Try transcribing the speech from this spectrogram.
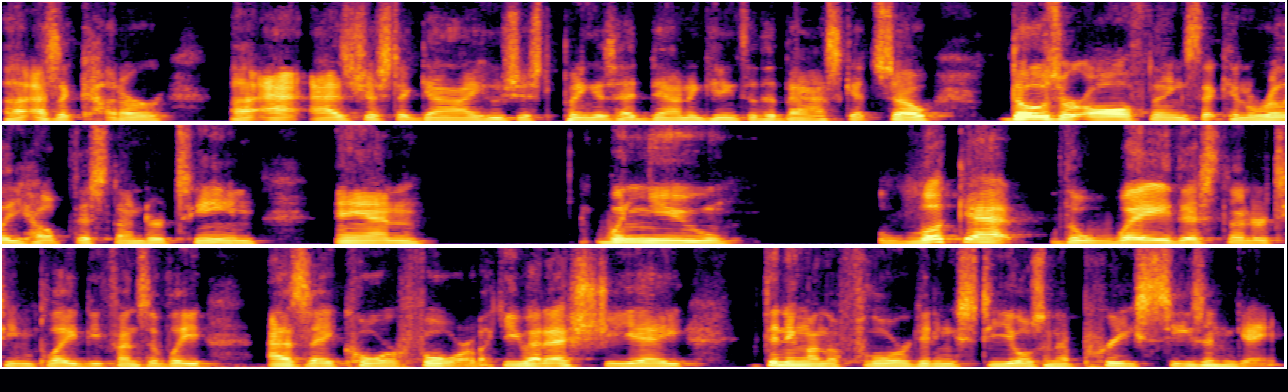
uh, as a cutter, uh, as just a guy who's just putting his head down and getting to the basket. So those are all things that can really help this Thunder team. And when you look at the way this Thunder team played defensively as a core four. Like you had SGA thinning on the floor, getting steals in a preseason game.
